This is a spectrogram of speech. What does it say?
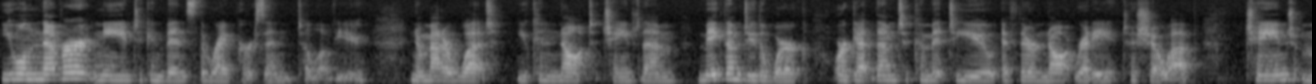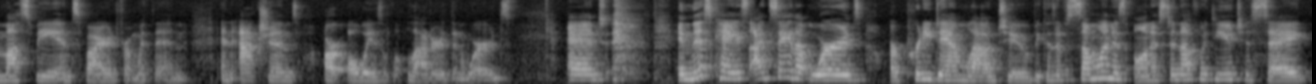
you will never need to convince the right person to love you. No matter what, you cannot change them, make them do the work, or get them to commit to you if they're not ready to show up. Change must be inspired from within, and actions are always louder than words. And in this case, I'd say that words are pretty damn loud too, because if someone is honest enough with you to say,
